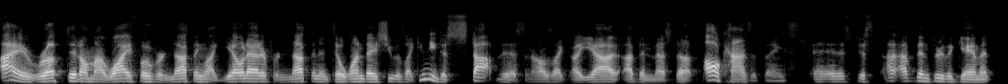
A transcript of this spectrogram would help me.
I erupted on my wife over nothing, like yelled at her for nothing until one day she was like, You need to stop this. And I was like, Oh, yeah, I, have been messed up. All kinds of things. And it's just, I, have been through the gamut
